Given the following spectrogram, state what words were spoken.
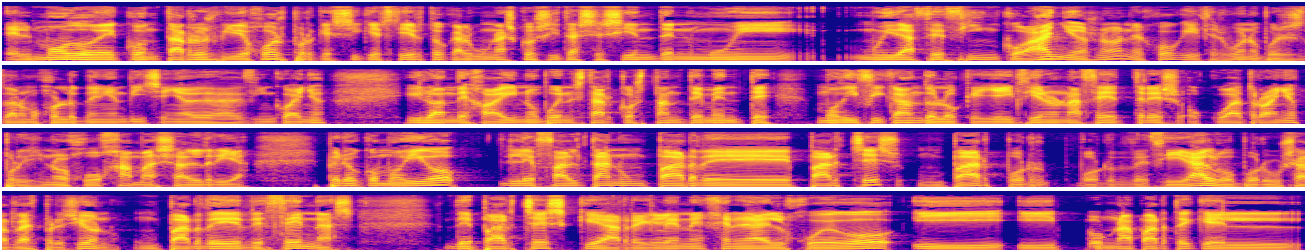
el modo de contar los videojuegos, porque sí que es cierto que algunas cositas se sienten muy, muy de hace cinco años, ¿no? En el juego que dices, bueno, pues esto a lo mejor lo tenían diseñado desde hace cinco años y lo han dejado ahí. No pueden estar constantemente modificando lo que ya hicieron hace tres o cuatro años, porque si no el juego jamás saldría. Pero como digo, le faltan un par de parches, un par por, por decir algo, por usar la expresión, un par de decenas de parches que arreglen en general el juego y, por una parte que el,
